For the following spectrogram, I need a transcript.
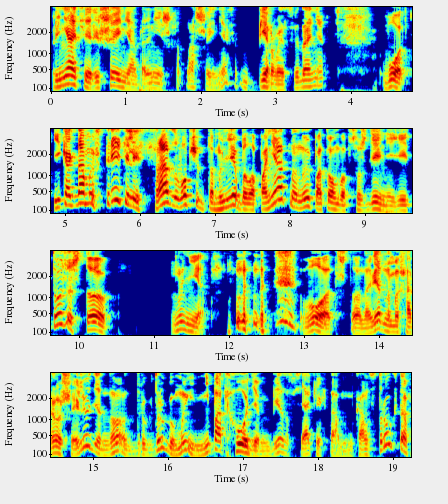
принятие решения о дальнейших отношениях. Первое свидание. Вот. И когда мы встретились, сразу, в общем-то, мне было понятно, ну и потом в обсуждении ей тоже, что ну нет. вот, что, наверное, мы хорошие люди, но друг к другу мы не подходим без всяких там конструктов.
